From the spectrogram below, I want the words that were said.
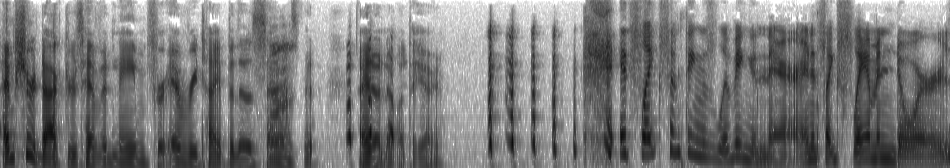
I'm sure doctors have a name for every type of those sounds, but I don't know what they are. it's like something's living in there, and it's like slamming doors.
